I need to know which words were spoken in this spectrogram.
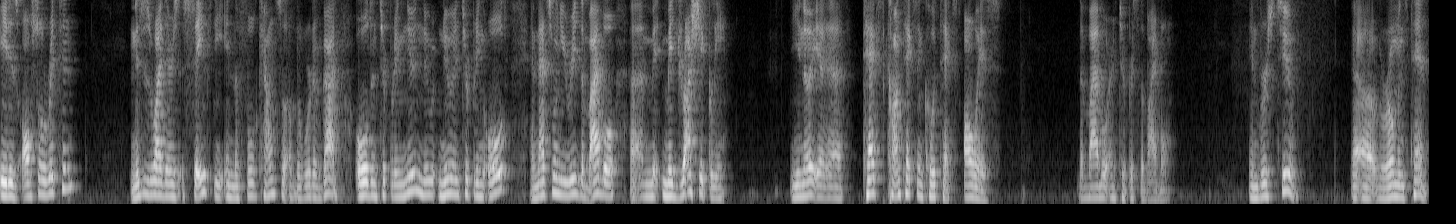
it is also written? And this is why there's safety in the full counsel of the Word of God. Old interpreting new, new, new interpreting old. And that's when you read the Bible uh, midrashically. You know, uh, text, context, and co-text, always. The Bible interprets the Bible. In verse 2 uh, of Romans 10,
